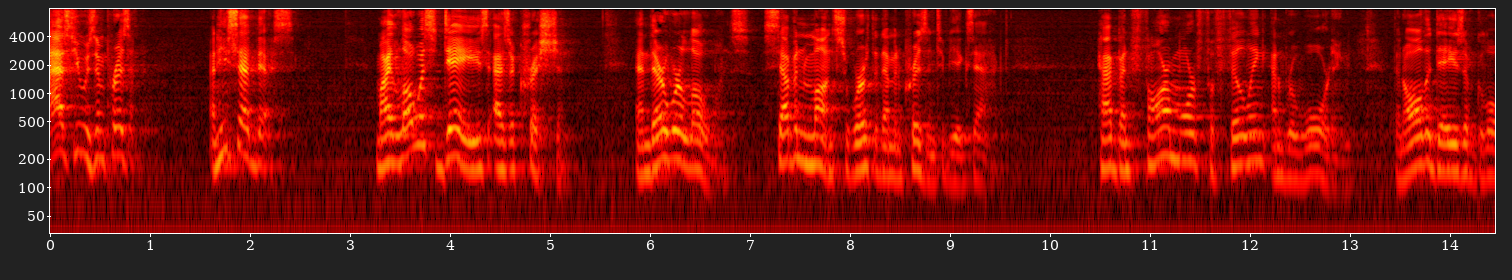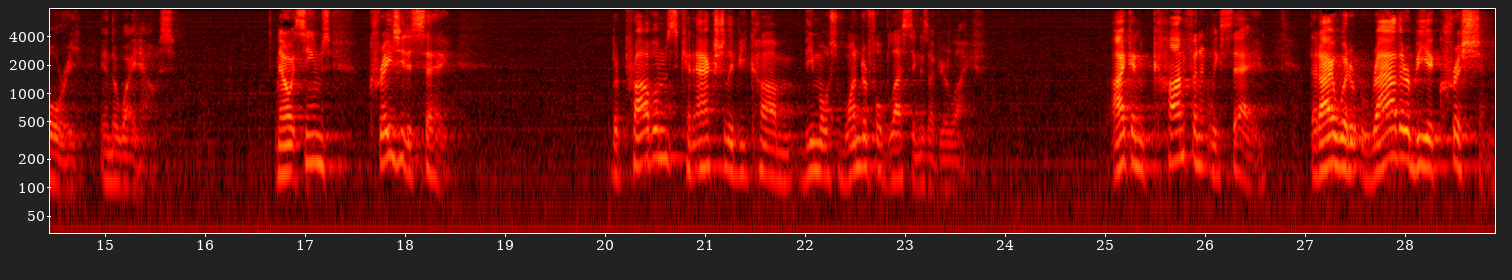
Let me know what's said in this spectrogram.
as he was in prison. And he said this My lowest days as a Christian, and there were low ones, seven months worth of them in prison to be exact, have been far more fulfilling and rewarding than all the days of glory in the White House. Now, it seems crazy to say, but problems can actually become the most wonderful blessings of your life. I can confidently say that I would rather be a Christian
